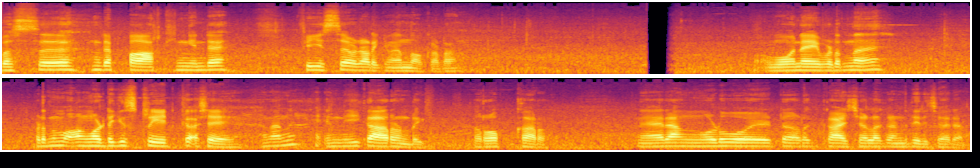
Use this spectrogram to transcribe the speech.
ബസ്സിന്റെ പാർക്കിങ്ങിന്റെ ഫീസ് എവിടെ അടയ്ക്കണമെന്ന് നോക്കട്ടെ. മോനെ ഇവിടുന്ന് ഇവിടുന്ന് അങ്ങോട്ടേക്ക് സ്ട്രീറ്റ് കാ ശേ എന്താണ് എന്നീ കാറുണ്ട് റോപ്പ് കാർ നേരെ അങ്ങോട്ട് പോയിട്ട് അവിടെ കാഴ്ചകളൊക്കെ കണ്ട് തിരിച്ചു വരാം.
